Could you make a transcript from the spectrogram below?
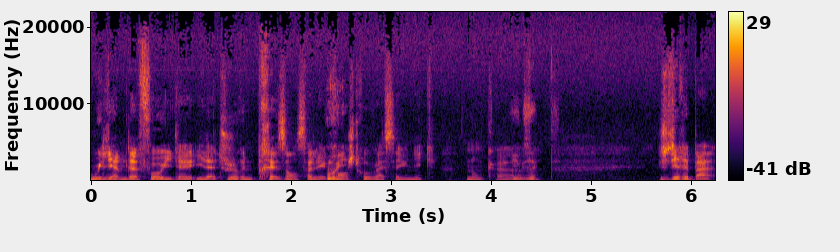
William Dafoe, il a, il a toujours une présence à l'écran, je trouve, assez unique. Donc, euh, exact. Je dirais pas.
